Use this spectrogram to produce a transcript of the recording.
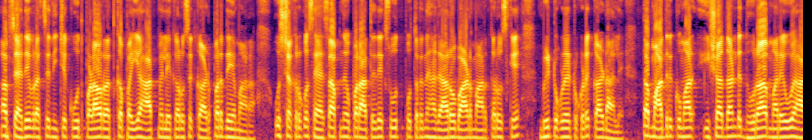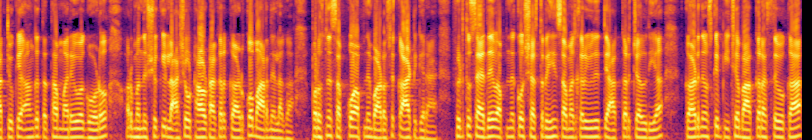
अब सहदेव रथ से नीचे कूद पड़ा और रथ का पहिया हाथ में लेकर उसे कर्ण पर दे मारा। उस चक्र को सहसा अपने ऊपर आते देख सूत पुत्र ने हज़ारों बाढ़ मारकर उसके भी टुकड़े टुकड़े कर डाले। तब माद्री कुमार ईशादंड धुरा मरे हुए हाथियों के अंग तथा मरे हुए घोड़ों और मनुष्य की लाशें उठा उठाकर कर्ण को मारने लगा, पर उसने सबको अपने बाड़ों से काट गिराया। फिर तो सहदेव अपने को शस्त्रहीन समझकर युद्ध त्याग कर चल दिया। कर्ण ने उसके पीछे भागकर हँसते हुए कहा,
